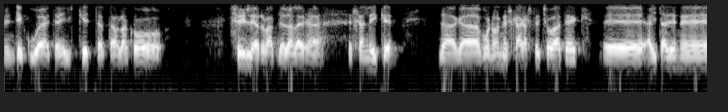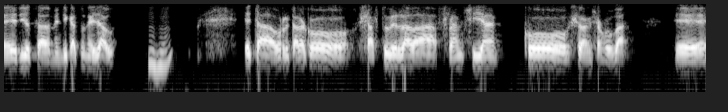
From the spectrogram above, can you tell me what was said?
mendekua eta hilketa eta olako thriller bat dela esan leike. Da, ga, bueno, neska gaztetxo batek, e, aitaren eriotza mendikatu nahi dau. Mm Eta horretarako sartu berda, ba, frantziako, zelan izango, ba, e,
